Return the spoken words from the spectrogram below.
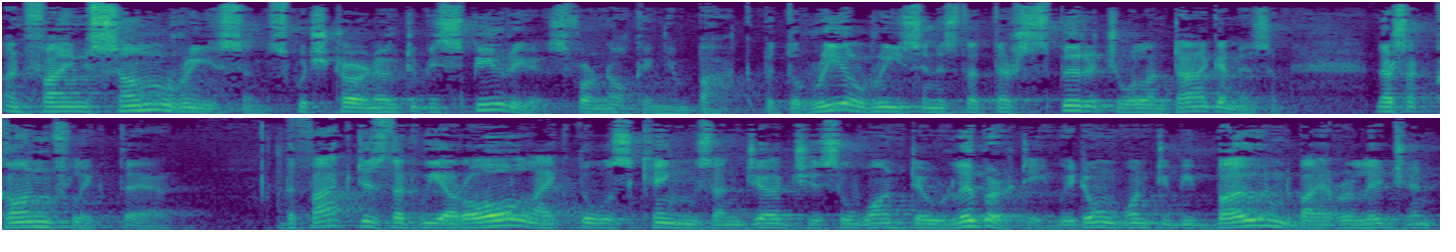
and find some reasons which turn out to be spurious for knocking him back. But the real reason is that there's spiritual antagonism, there's a conflict there. The fact is that we are all like those kings and judges who want our liberty. We don't want to be bound by religion.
